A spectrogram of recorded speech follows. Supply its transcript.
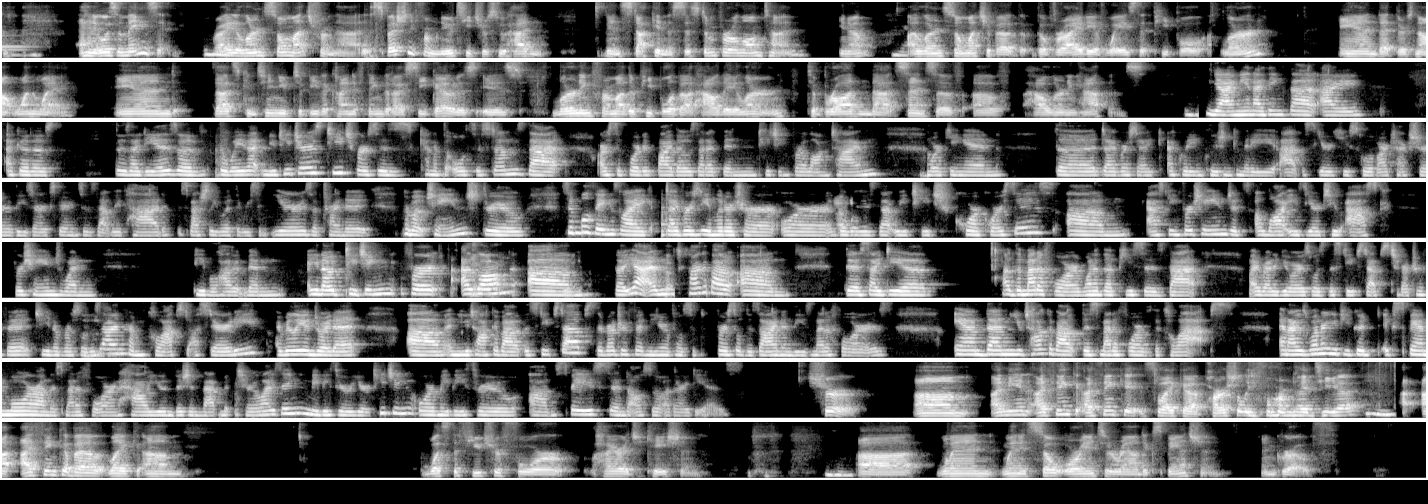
and it was amazing, mm-hmm. right? I learned so much from that, especially from new teachers who hadn't been stuck in the system for a long time. You know, yeah. I learned so much about the, the variety of ways that people learn and that there's not one way. And that's continued to be the kind of thing that I seek out is, is learning from other people about how they learn to broaden that sense of, of how learning happens. Yeah, I mean, I think that I echo those those ideas of the way that new teachers teach versus kind of the old systems that are supported by those that have been teaching for a long time, working in the Diversity, Equity, Inclusion Committee at the Syracuse School of Architecture. These are experiences that we've had, especially with the recent years of trying to promote change through simple things like diversity in literature or the ways that we teach core courses. Um, asking for change, it's a lot easier to ask for change when people haven't been, you know, teaching for as long. Um, but yeah, and to talk about um, this idea of the metaphor, one of the pieces that I read of yours was the steep steps to retrofit to universal mm-hmm. design from collapse to austerity. I really enjoyed it. Um, and you talk about the steep steps, the retrofit, and the universal design, and these metaphors. And then you talk about this metaphor of the collapse. And I was wondering if you could expand more on this metaphor and how you envision that materializing, maybe through your teaching or maybe through um, space and also other ideas. Sure. Um, I mean, I think I think it's like a partially formed idea. Mm-hmm. I, I, think about like um, what's the future for higher education mm-hmm. uh, when when it's so oriented around expansion and growth.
